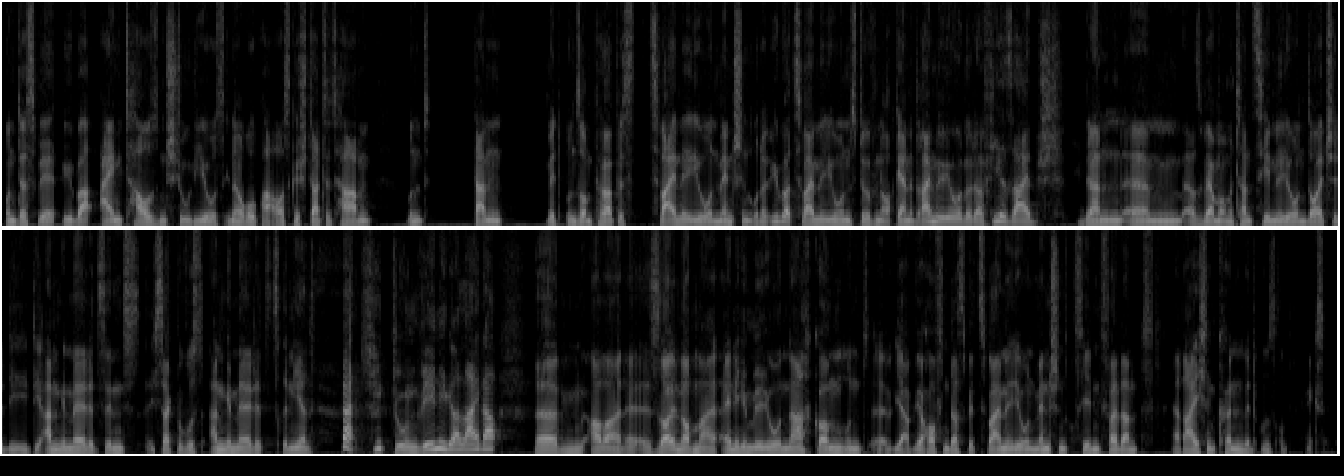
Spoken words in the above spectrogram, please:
und dass wir über 1000 Studios in Europa ausgestattet haben und dann mit unserem Purpose zwei Millionen Menschen oder über zwei Millionen, es dürfen auch gerne drei Millionen oder vier sein, dann, ähm, also wir haben momentan zehn Millionen Deutsche, die, die angemeldet sind. Ich sage bewusst angemeldet, trainieren tun weniger leider, ähm, aber äh, es sollen noch mal einige Millionen nachkommen und äh, ja, wir hoffen, dass wir zwei Millionen Menschen auf jeden Fall dann erreichen können mit unserem Trainingserlebnis.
